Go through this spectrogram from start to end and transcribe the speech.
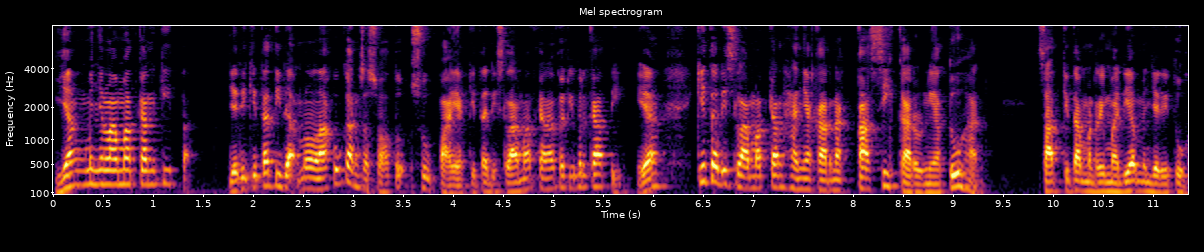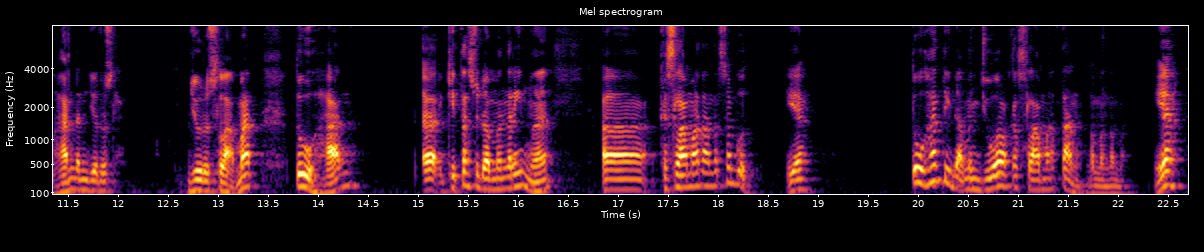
yang menyelamatkan kita. Jadi kita tidak melakukan sesuatu supaya kita diselamatkan atau diberkati, ya. Kita diselamatkan hanya karena kasih karunia Tuhan. Saat kita menerima Dia menjadi Tuhan dan juru juru selamat, Tuhan uh, kita sudah menerima uh, keselamatan tersebut, ya Tuhan tidak menjual keselamatan, teman-teman. Ya,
